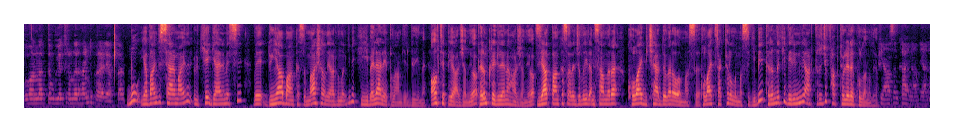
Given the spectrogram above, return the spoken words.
Bu anlattığım bu yatırımları hangi parayla yaptılar? Bu yabancı sermayenin ülkeye gelmesi ve Dünya Bankası, Marshall yardımları gibi hibelerle yapılan bir büyüme. Altyapıya harcanıyor, tarım kredilerine harcanıyor. Ziraat Bankası aracılığıyla insanlara kolay biçer döver alınması, kolay traktör alınması gibi tarımdaki verimliliği artırıcı faktörlere kullanılıyor. Finansın kaynağın yani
